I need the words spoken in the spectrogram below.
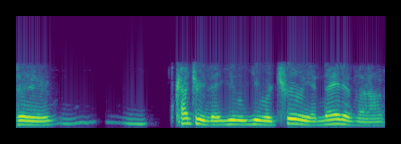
the country that you you were truly a native of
